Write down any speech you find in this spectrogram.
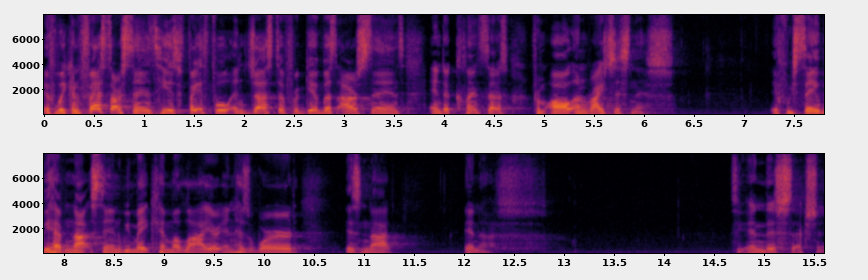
If we confess our sins, he is faithful and just to forgive us our sins and to cleanse us from all unrighteousness. If we say we have not sinned, we make him a liar, and his word is not in us. See, in this section,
